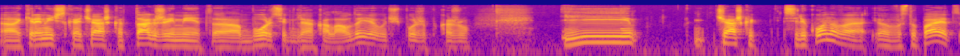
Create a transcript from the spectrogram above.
а, керамическая чашка также имеет а, бортик для коллауда, я его чуть позже покажу, и чашка силиконовая э, выступает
